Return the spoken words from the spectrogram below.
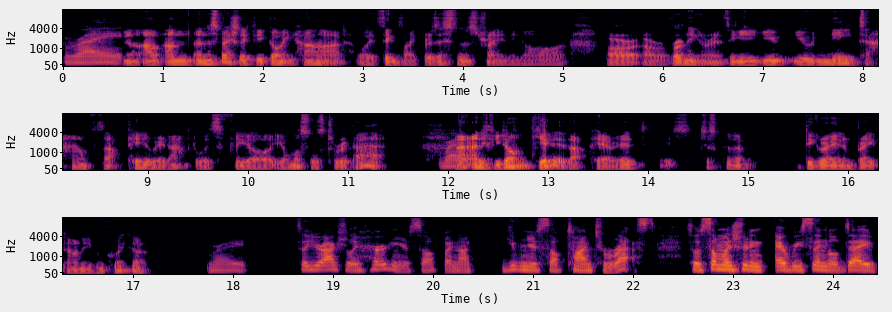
Right. You know, and- and, um, and especially if you're going hard with things like resistance training or or, or running or anything, you, you you need to have that period afterwards for your your muscles to repair. Right. And if you don't give it that period, it's just going to degrade and break down even quicker. Right. So you're actually hurting yourself by not giving yourself time to rest. So someone shouldn't every single day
